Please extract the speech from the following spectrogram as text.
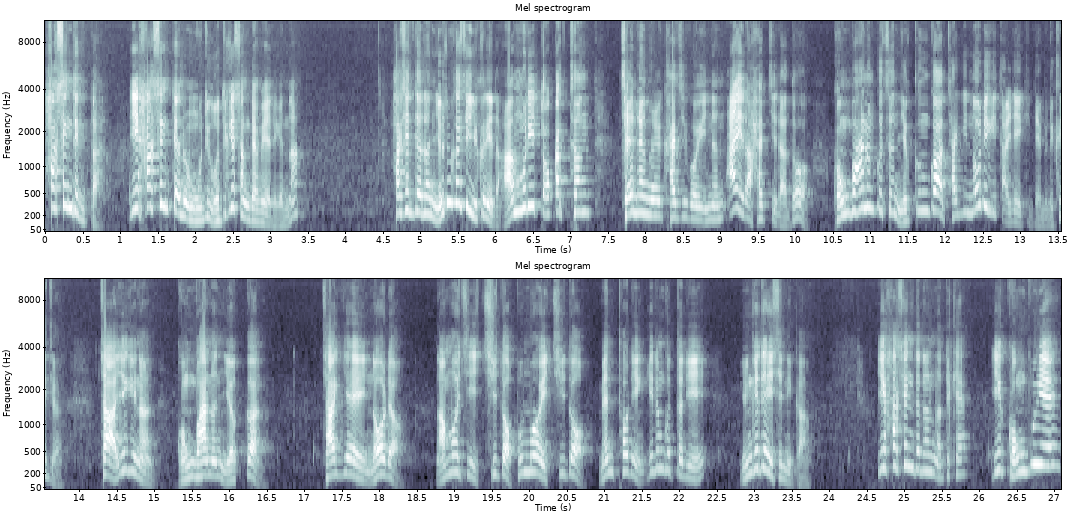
학생들 있다. 이 학생 때는 우리 어떻게 상담해야 되겠나 학생 때는 여러 가지 있다. 아무리 똑같은 재능을 가지고 있는 아이라 할지라도 공부하는 것은 여건과 자기 노력이 딸려 있기 때문에 그죠? 자 여기는 공부하는 여건 자기의 노력 나머지 지도 부모의 지도 멘토링 이런 것들이 연계되어 있으니까 이 학생들은 어떻게? 이 공부에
